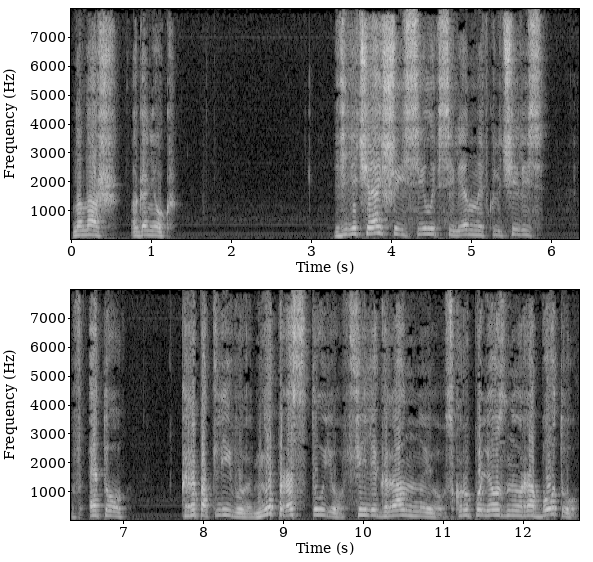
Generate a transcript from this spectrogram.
на наш огонек – величайшие силы Вселенной включились в эту кропотливую, непростую, филигранную, скрупулезную работу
